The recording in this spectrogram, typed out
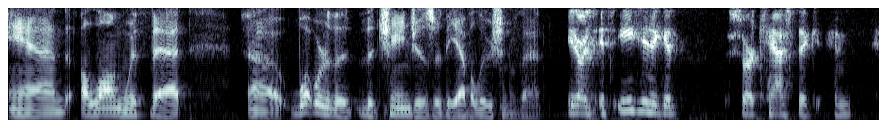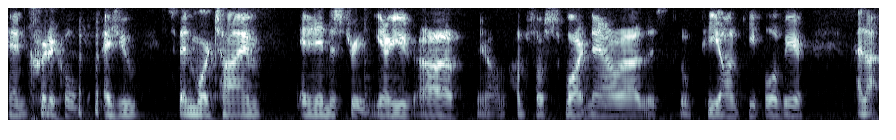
And along with that, uh, what were the, the changes or the evolution of that? You know, it's easy to get sarcastic and, and critical as you spend more time in an industry. You know, you uh, you know, I'm so smart now. Uh, this little peon people over here, and I,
